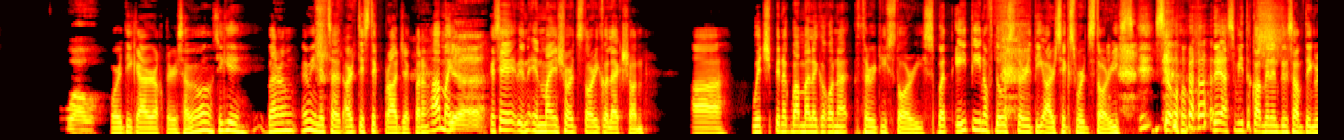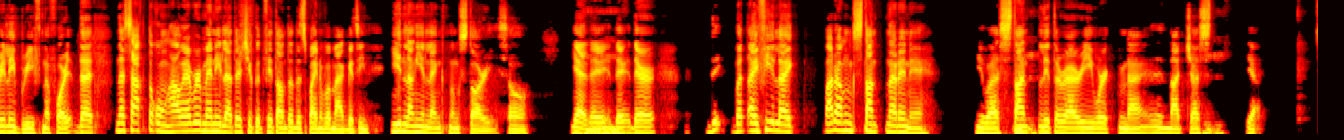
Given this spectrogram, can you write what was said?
Wow. 40 characters. Sabi, oh, sige. Parang, I mean, it's an artistic project. Parang, ah, may, Yeah. kasi in, in my short story collection, uh, which pinagmamalag ako na 30 stories, but 18 of those 30 are six-word stories. So, they asked me to come in and do something really brief na for the nasakto kung however many letters you could fit onto the spine of a magazine. Yun lang yung length ng story. So, yeah, they, Mm. they, they're, they- but I feel like parang stunt na rin eh. Di ba? Stunt literary work na, not just,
